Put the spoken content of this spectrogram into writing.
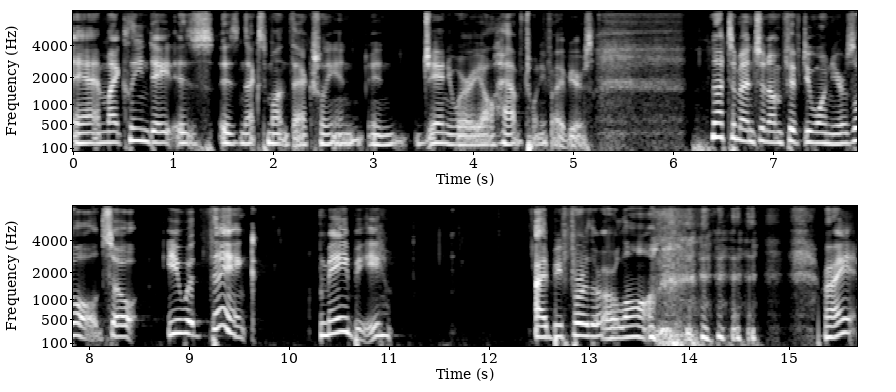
and my clean date is is next month actually in in January I'll have 25 years. Not to mention I'm 51 years old. So you would think maybe I'd be further along. right?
